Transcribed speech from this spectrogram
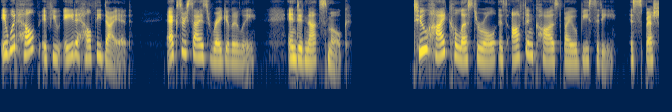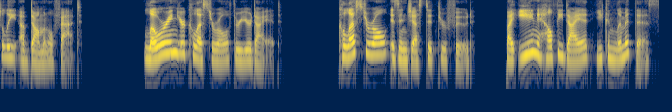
It would help if you ate a healthy diet, exercised regularly, and did not smoke. Too high cholesterol is often caused by obesity, especially abdominal fat. Lowering your cholesterol through your diet. Cholesterol is ingested through food. By eating a healthy diet, you can limit this.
